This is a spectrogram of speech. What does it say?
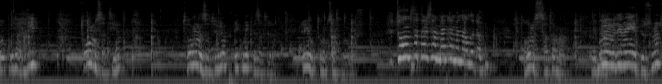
Yok buğday değil. Tohum satayım. Tohum da satıyorum. Ekmek de satıyorum. E yok tohum satmıyormuş. Tohum satarsan ben hemen alırım. Tohum satamam. Neden? Buraya ödemeyi yapıyorsunuz.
